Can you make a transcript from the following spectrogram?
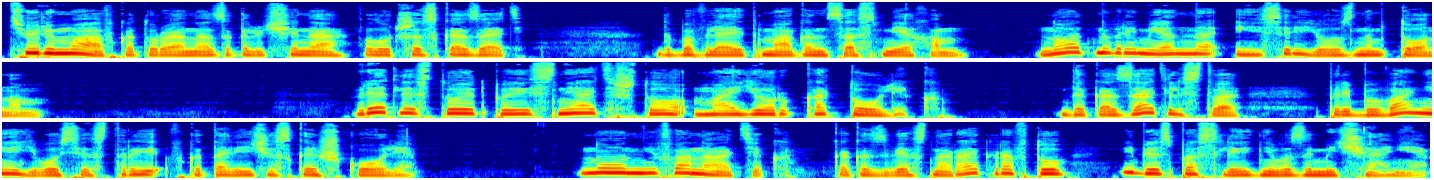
Тюрьма, в которой она заключена, лучше сказать», — добавляет Маган со смехом, но одновременно и серьезным тоном. Вряд ли стоит пояснять, что майор католик. Доказательство — пребывание его сестры в католической школе. Но он не фанатик, как известно Райкрафту, и без последнего замечания.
